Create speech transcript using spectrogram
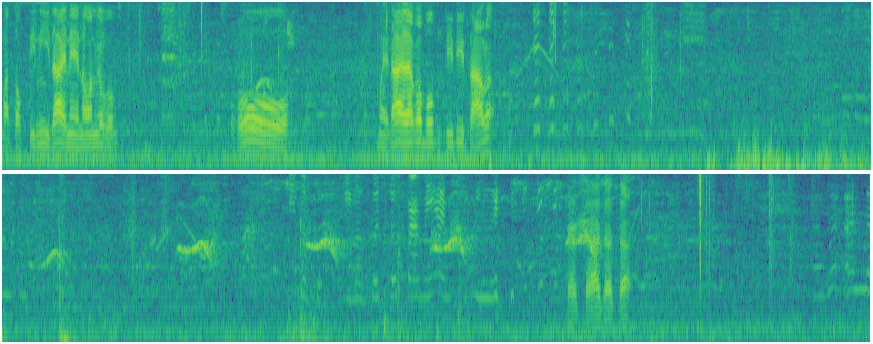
มาตกที่นี่ได้แน่นอนครับผม โอ้ ไม่ได้แล้วครับผม ทีที่สามแล้ว พี่บางคนพี่บางคนตกปลาไม่หันกินเลย ช้าช้าช้าช้าถามว่าอะไร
